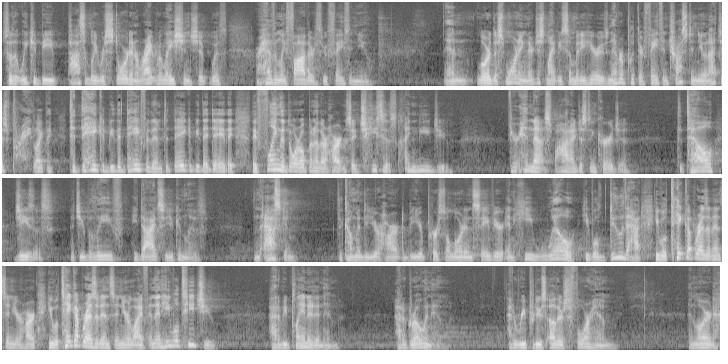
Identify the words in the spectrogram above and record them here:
so that we could be possibly restored in a right relationship with our Heavenly Father through faith in you. And Lord, this morning, there just might be somebody here who's never put their faith and trust in you. And I just pray, like, today could be the day for them. Today could be the day they, they fling the door open of their heart and say, Jesus, I need you. If you're in that spot, I just encourage you to tell Jesus that you believe he died so you can live and ask him to come into your heart, to be your personal Lord and Savior. And He will. He will do that. He will take up residence in your heart. He will take up residence in your life. And then He will teach you how to be planted in Him, how to grow in Him, how to reproduce others for Him. And Lord,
